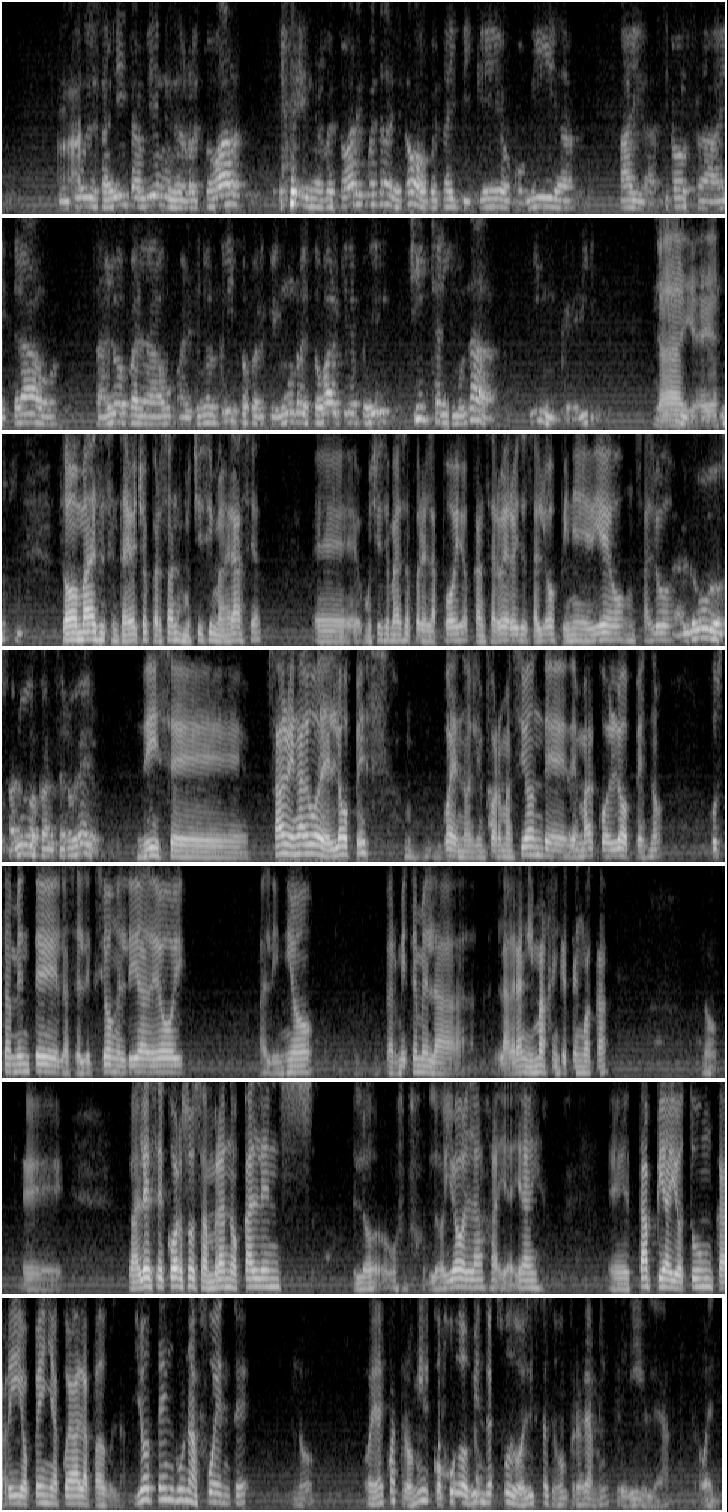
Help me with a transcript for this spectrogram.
Entonces ahí también en el restobar, en el restobar encuentra de todo, pues hay piqueo, comida, hay gaseosa, hay tragos. Saludos para el señor Christopher que en un restobar quiere pedir chicha y limonada. Increíble. Ay, ay, ay. Somos más de 68 personas, muchísimas gracias. Eh, muchísimas gracias por el apoyo. Cancerbero dice saludos, Pineda y Diego, un saludo. Saludos, saludos, cancerbero. Dice, ¿saben algo de López? Bueno, la información de, de Marco López, ¿no? Justamente la selección el día de hoy alineó, permíteme la, la gran imagen que tengo acá, ¿no? Eh, Galese, Corso, Zambrano, Callens, Lo- Loyola, ay, ay, ay. Eh, Tapia, Yotun, Carrillo, Peña, Cueva, La Padula. Yo tengo una fuente, ¿no? Oye, hay 4.000 cojudos viendo exfutbolistas en un programa, increíble, ¿ah? Pero bueno.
